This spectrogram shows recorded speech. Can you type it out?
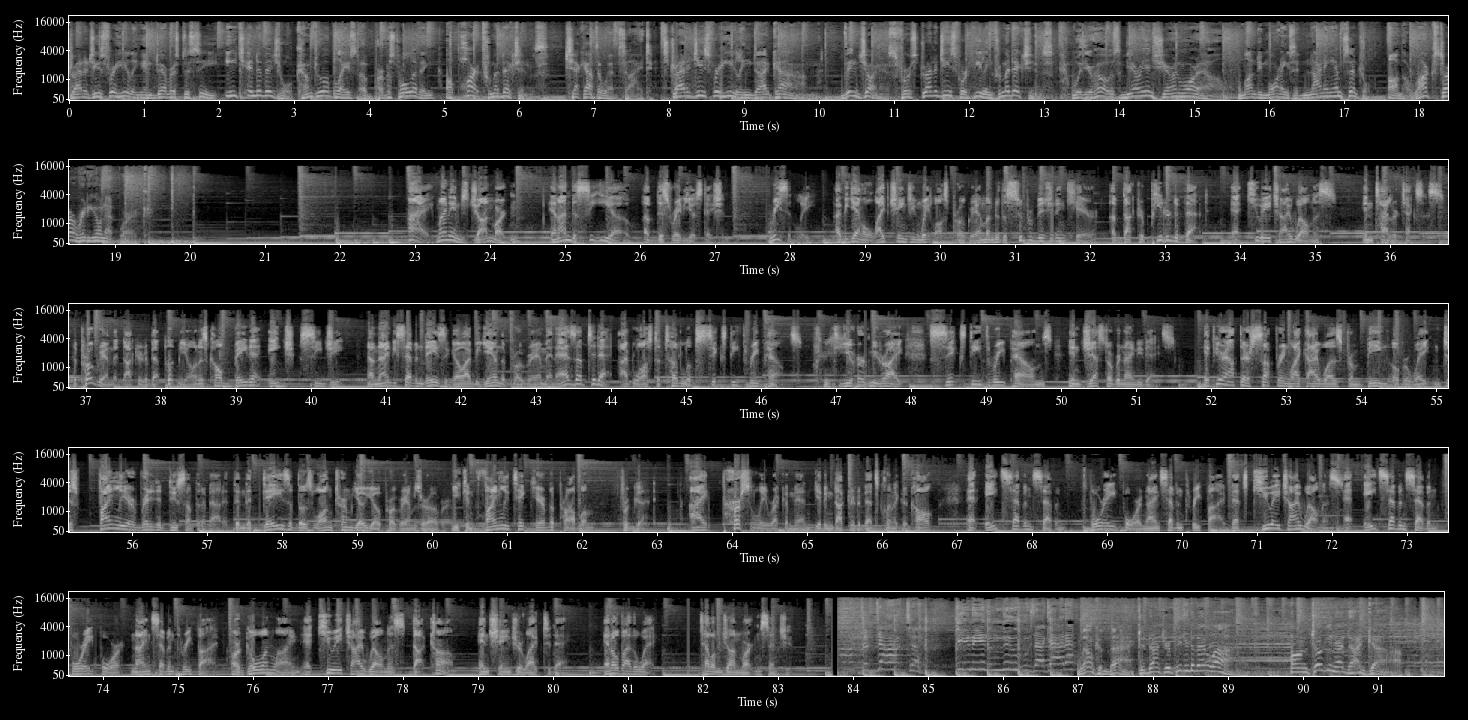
Strategies for Healing endeavors to see each individual come to a place of purposeful living apart from addictions. Check out the website, strategiesforhealing.com. Then join us for Strategies for Healing from Addictions with your hosts, Gary and Sharon Worrell, Monday mornings at 9 a.m. Central on the Rockstar Radio Network. Hi, my name's John Martin, and I'm the CEO of this radio station. Recently, I began a life changing weight loss program under the supervision and care of Dr. Peter DeVette at QHI Wellness in Tyler, Texas. The program that Dr. DeVette put me on is called Beta HCG. Now, 97 days ago, I began the program, and as of today, I've lost a total of 63 pounds. you heard me right 63 pounds in just over 90 days. If you're out there suffering like I was from being overweight and just finally are ready to do something about it, then the days of those long-term yo-yo programs are over. You can finally take care of the problem for good. I personally recommend giving Dr. DeVette's clinic a call at 877 484 9735. That's QHI Wellness at 877 484 9735. Or go online at QHIWellness.com and change your life today. And oh, by the way, tell them John Martin sent you. Welcome back to Dr. Peter DeVette Live on TogiNet.com.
